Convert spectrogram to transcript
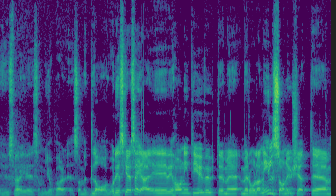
hur Sverige som jobbar eh, som ett lag. Och det ska jag säga, eh, vi har en intervju ute med, med Roland Nilsson, u eh,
